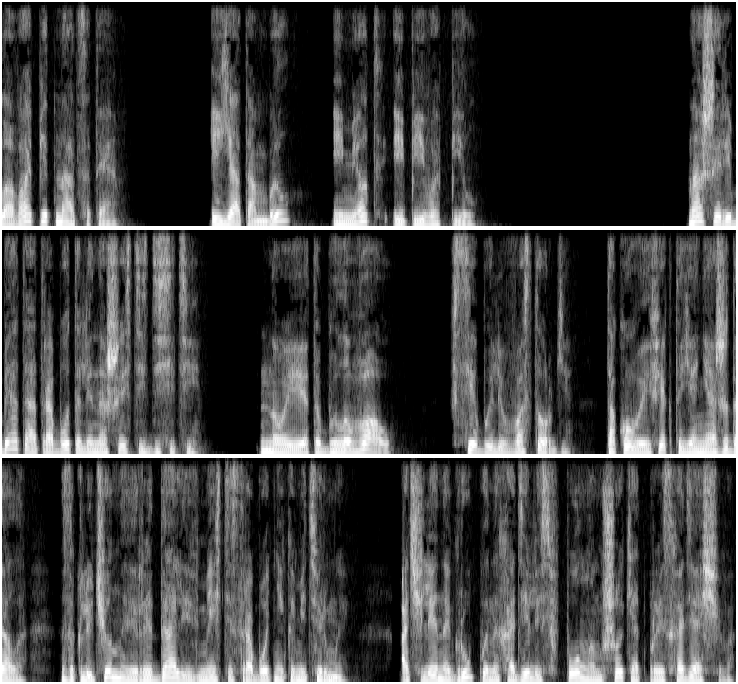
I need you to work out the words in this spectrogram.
Глава 15. И я там был, и мед, и пиво пил. Наши ребята отработали на 6 из 10. Но и это было вау. Все были в восторге. Такого эффекта я не ожидала. Заключенные рыдали вместе с работниками тюрьмы. А члены группы находились в полном шоке от происходящего.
